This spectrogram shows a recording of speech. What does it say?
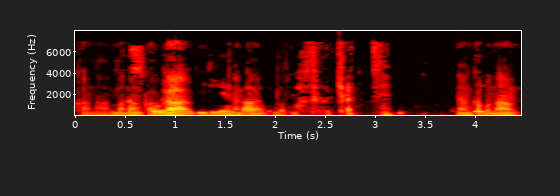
かなまあ、なんかが、ビリエンタールとか。なんかもう何、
